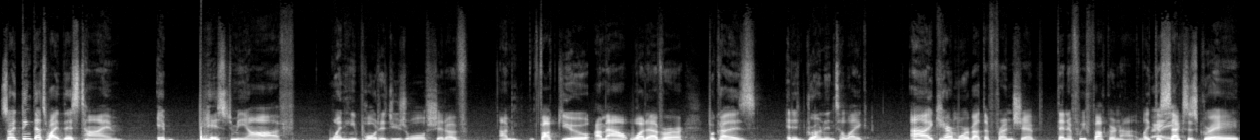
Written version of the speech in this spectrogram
so I think that's why this time it pissed me off when he pulled his usual shit of, I'm fuck you, I'm out, whatever, because it had grown into like, ah, I care more about the friendship than if we fuck or not. Like the sex is great,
